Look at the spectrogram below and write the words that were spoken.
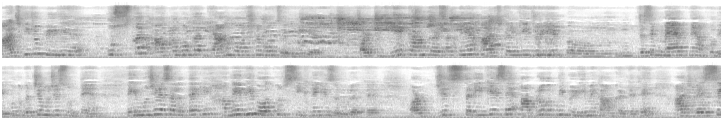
आज की जो पीढ़ी है, उस तक आप लोगों का ज्ञान पहुँचना बहुत ज़रूरी है। और ये काम कर सकते हैं आजकल के जो ये जैसे मैं अपने आप को देखूँ तो बच्चे मुझे सुनते हैं, लेकिन मुझे ऐसा लगता है कि हमें भी बहुत कुछ सीखने की ज़रूरत है। और जिस तरीके से आप लोग अपनी पीढ़ी में काम करते थे, आज वैसे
